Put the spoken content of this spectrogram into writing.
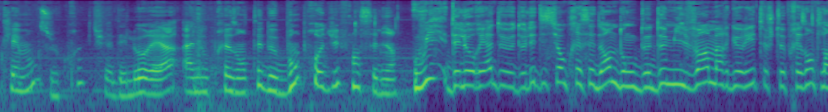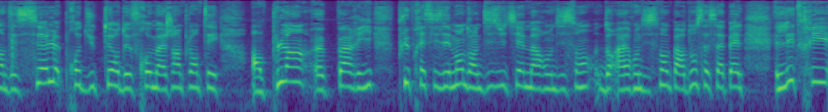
Clémence, je crois que tu as des lauréats à nous présenter de bons produits franciliens. Oui, des lauréats de, de l'édition précédente, donc de 2020. Marguerite, je te présente l'un des seuls producteurs de fromage implanté en plein euh, Paris, plus précisément dans le 18e arrondissement. Dans, arrondissement pardon, ça s'appelle Laiterie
